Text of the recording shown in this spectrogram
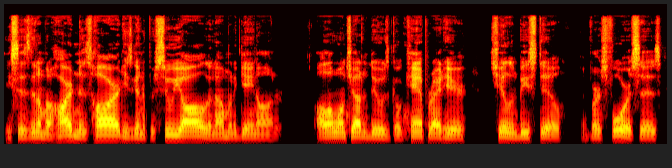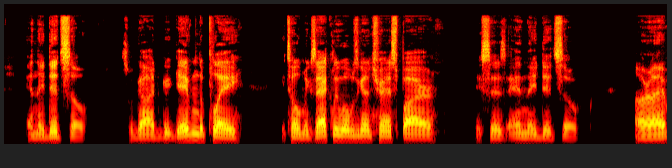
He says, "Then I'm going to harden his heart. He's going to pursue y'all, and I'm going to gain honor. All I want y'all to do is go camp right here, chill and be still." In verse four, it says and they did so. So God gave them the play. He told them exactly what was going to transpire. He says, and they did so. All right.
